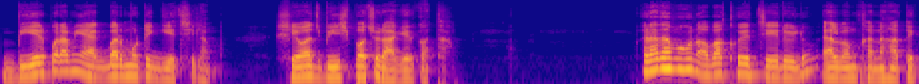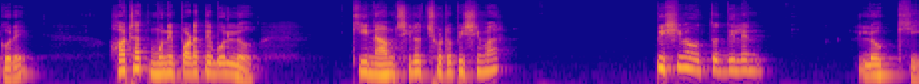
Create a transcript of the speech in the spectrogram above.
বিয়ের পর আমি একবার মোটে গিয়েছিলাম। সেও আজ বিশ বছর আগের কথা। রাধামোহন অবাক হয়ে চেয়ে রইল অ্যালবামখানা হাতে করে। হঠাৎ মনে পড়াতে বলল, কি নাম ছিল ছোট পিসিমার? পিসিমা উত্তর দিলেন, লক্ষ্মী।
